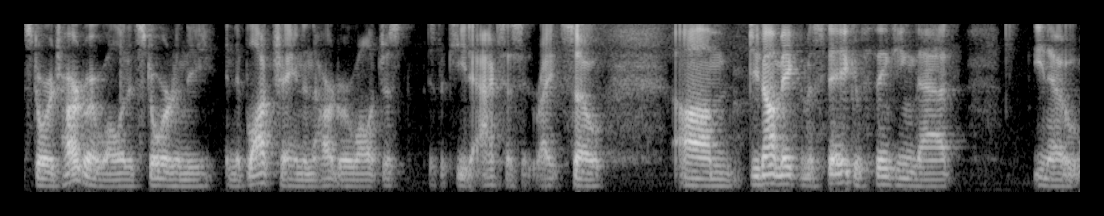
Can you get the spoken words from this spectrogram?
storage hardware wallet. It's stored in the in the blockchain, and the hardware wallet just is the key to access it, right? So, um, do not make the mistake of thinking that you know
